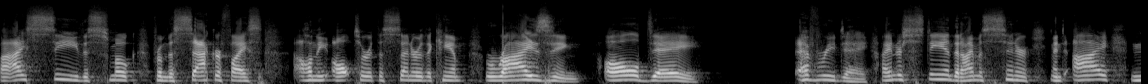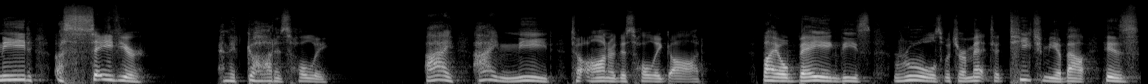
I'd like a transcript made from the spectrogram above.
I see the smoke from the sacrifice on the altar at the center of the camp rising all day, every day. I understand that I'm a sinner and I need a Savior and that God is holy. I, I need to honor this holy God by obeying these rules which are meant to teach me about His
